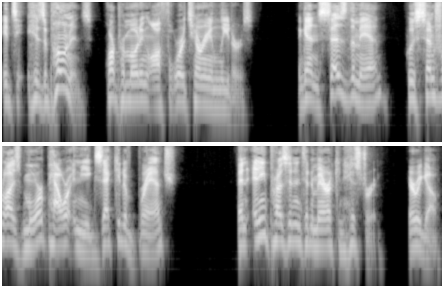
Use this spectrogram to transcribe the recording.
it's his opponents who are promoting authoritarian leaders. Again, says the man who has centralized more power in the executive branch than any president in American history. Here we go.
